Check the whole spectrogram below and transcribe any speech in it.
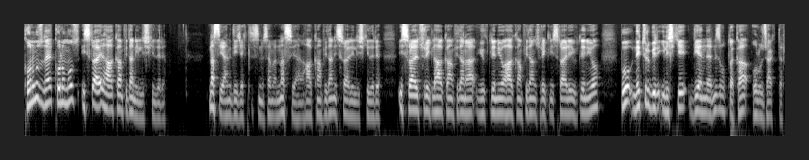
Konumuz ne? Konumuz İsrail Hakan Fidan ilişkileri. Nasıl yani diyeceksiniz hemen nasıl yani Hakan Fidan İsrail ilişkileri. İsrail sürekli Hakan Fidan'a yükleniyor. Hakan Fidan sürekli İsrail'e yükleniyor. Bu ne tür bir ilişki diyenleriniz mutlaka olacaktır.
